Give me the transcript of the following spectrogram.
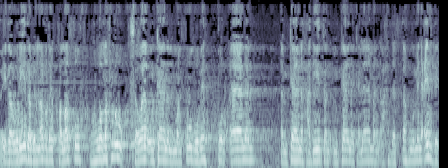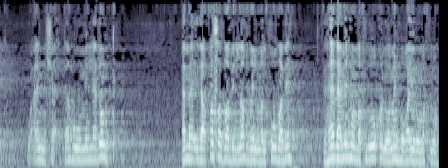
فإذا أريد باللفظ التلفظ وهو مخلوق سواء كان الملفوظ به قرآنا أم كان حديثا أم كان كلاما أحدثته من عندك وأنشأته من لدنك. أما إذا قصد باللفظ الملفوظ به فهذا منه مخلوق ومنه غير مخلوق.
